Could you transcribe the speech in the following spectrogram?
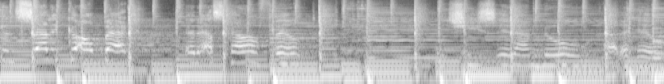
Then Sally called back and asked how I felt. And she said, I know how to help.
